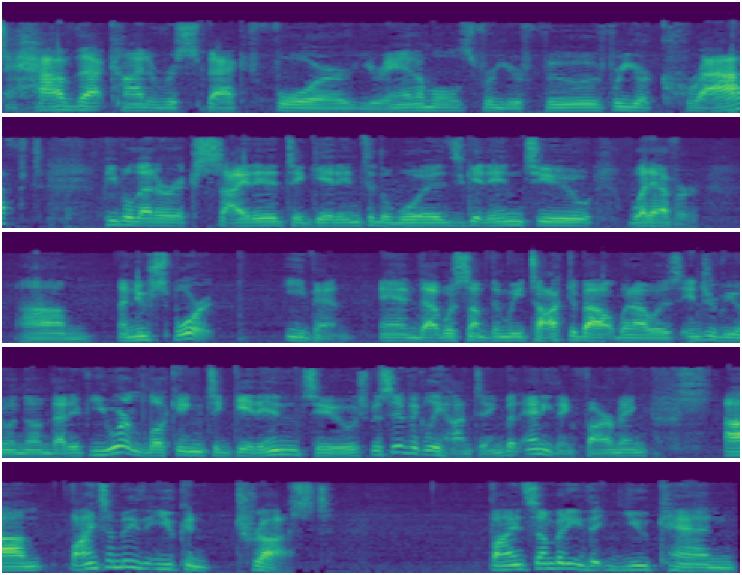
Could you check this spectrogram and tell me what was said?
to have that kind of respect for your animals, for your food, for your craft, people that are excited to get into the woods, get into whatever, um, a new sport, even. And that was something we talked about when I was interviewing them that if you are looking to get into specifically hunting, but anything, farming, um, find somebody that you can trust. Find somebody that you can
